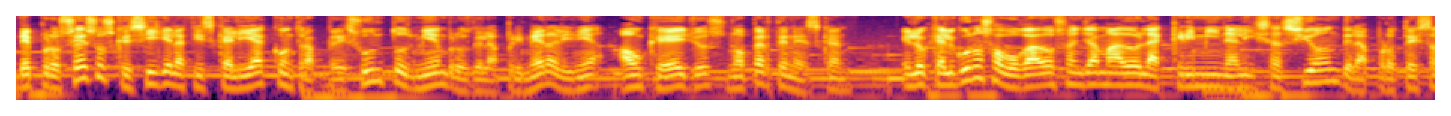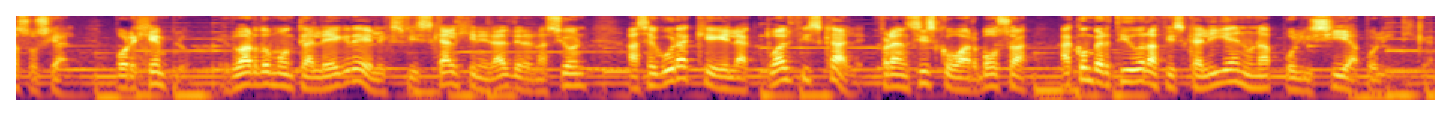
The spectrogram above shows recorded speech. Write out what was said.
de procesos que sigue la Fiscalía contra presuntos miembros de la primera línea, aunque ellos no pertenezcan en lo que algunos abogados han llamado la criminalización de la protesta social. Por ejemplo, Eduardo Montealegre, el exfiscal general de la Nación, asegura que el actual fiscal, Francisco Barbosa, ha convertido a la Fiscalía en una policía política.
